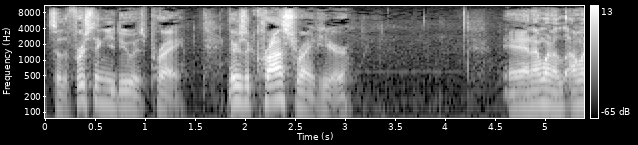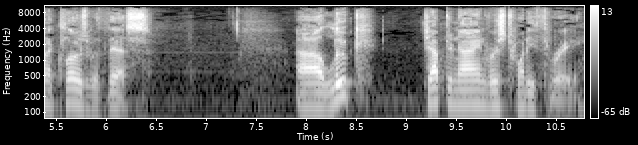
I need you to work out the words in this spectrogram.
So the first thing you do is pray. There's a cross right here, and I want to I want to close with this. Uh, Luke chapter nine, verse twenty-three,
